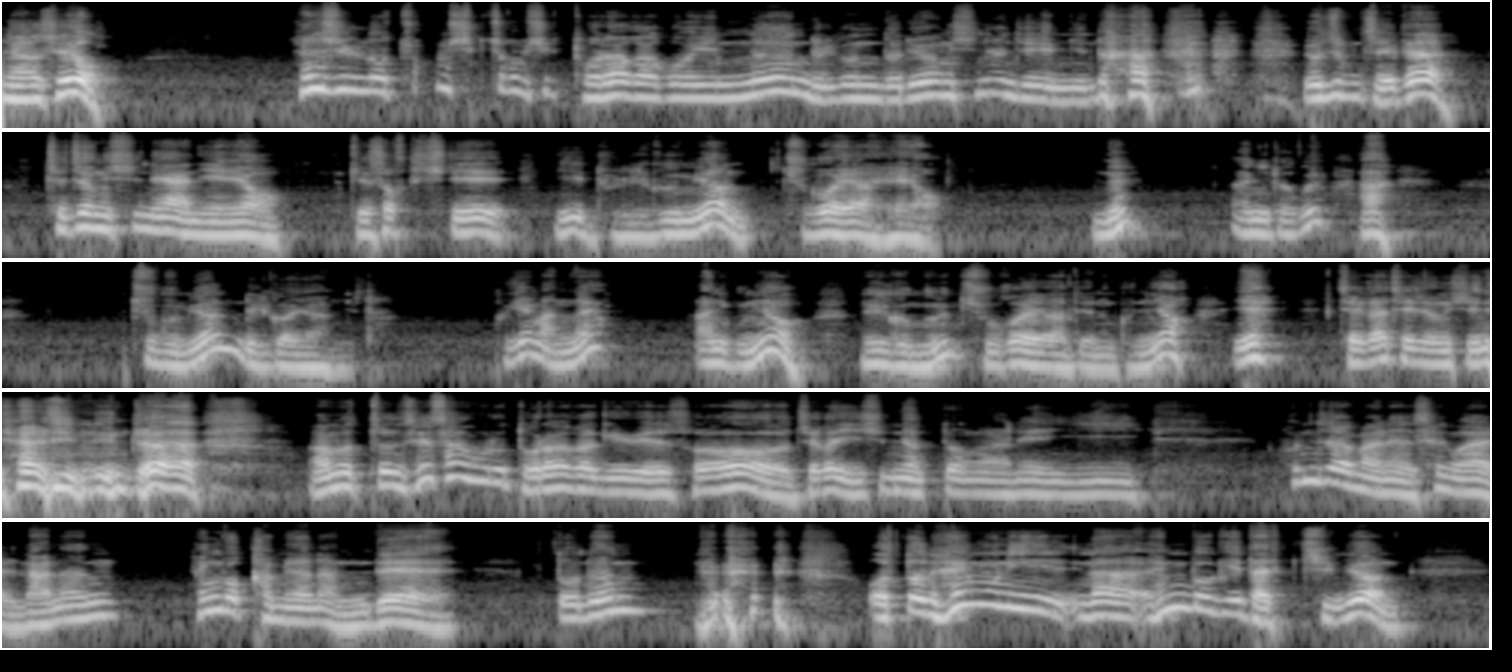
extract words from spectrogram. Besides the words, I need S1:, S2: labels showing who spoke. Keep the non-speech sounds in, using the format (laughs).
S1: 안녕하세요. 현실로 조금씩 조금씩 돌아가고 있는 늙은 도령 신현재입니다. (laughs) 요즘 제가 제정신이 아니에요. 계속 확실히 이 늙으면 죽어야 해요. 네? 아니라고요? 아, 죽으면 늙어야 합니다. 그게 맞나요? 아니군요. 늙으면 죽어야 되는군요. 예, 제가 제정신이 (laughs) 아닙니다. 아무튼 세상으로 돌아가기 위해서 제가 20년 동안의 이 혼자만의 생활, 나는 행복하면 안 돼. 또는 (laughs) 어떤 행운이나 행복이 닥치면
